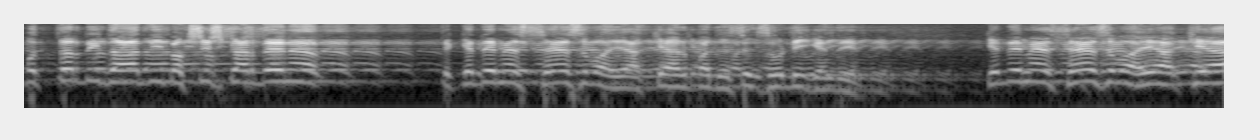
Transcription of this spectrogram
ਪੁੱਤਰ ਦੀ ਦਾਤ ਦੀ ਬਖਸ਼ਿਸ਼ ਕਰ ਦੇਣ। ਤੇ ਕਹਿੰਦੇ ਮੈਂ ਸਹਿ ਸੁਭਾਏ ਆਖਿਆ ਰਪਦ ਸਿੰਘ ਸੋਢੀ ਕਹਿੰਦੇ। ਕਹਿੰਦੇ ਮੈਂ ਸਹਿ ਸੁਭਾਏ ਆਖਿਆ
